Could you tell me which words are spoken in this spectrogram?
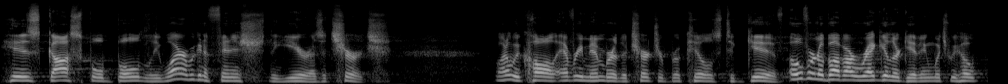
his gospel boldly. Why are we going to finish the year as a church? Why don't we call every member of the Church of Brook Hills to give over and above our regular giving, which we hope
